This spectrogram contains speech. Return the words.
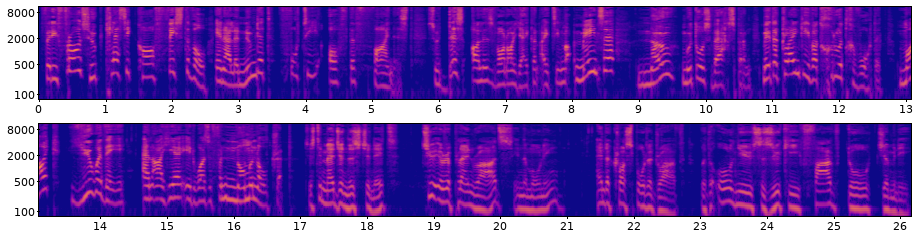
vir die Franshoek Classic Car Festival en hulle noem dit 40 of the finest. So dis alles waarna jy kan uitsien, maar mense Nou moet ons wegspring met 'n kleintjie wat groot geword het. Mike, you were there and I hear it was a phenomenal trip. Just imagine this, Jeanette. Two aeroplane rides in the morning and a cross-border drive with the all-new Suzuki five-door Jimny,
